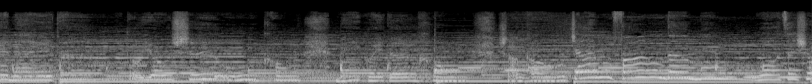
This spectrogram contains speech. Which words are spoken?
被偏爱的都有恃无恐，玫瑰的红。伤口绽放的梦，握在手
